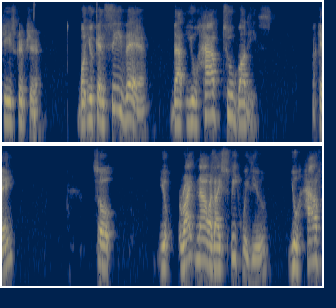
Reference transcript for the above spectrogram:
key scripture, but you can see there that you have two bodies. Okay? So you right now as I speak with you, you have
